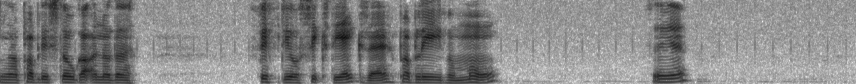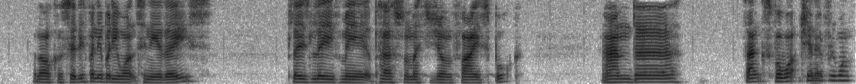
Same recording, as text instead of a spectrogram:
And I've probably still got another 50 or 60 eggs there, probably even more. So yeah. And like I said, if anybody wants any of these, please leave me a personal message on Facebook. And uh, thanks for watching everyone.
